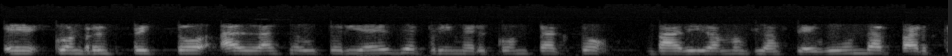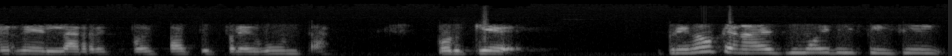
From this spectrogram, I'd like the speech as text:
Eh, con respecto a las autoridades de primer contacto, va, digamos, la segunda parte de la respuesta a tu pregunta, porque primero que nada es muy difícil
